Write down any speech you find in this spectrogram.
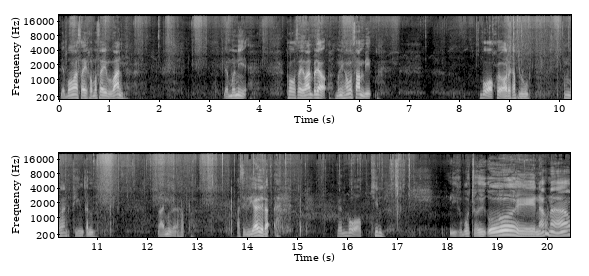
เดี๋ยวบอกว่าใส่เขามาใส่หมู่บ้านเดี๋ยวมื้อนี้พอใส่หมู่บ้านไปแล้วมื้อนี้เขามาซ้ำอีก บ่ออกค่อยออกนะครับหนูมันบ้านถิงกันหลายมือนะครับอาจสิเหลียอยู่ละเดินบ่ออกชิ้นนี่ก็บ่เจอโอ้ยหนาวหนาว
